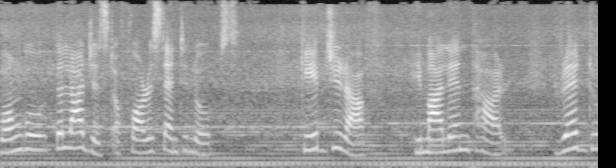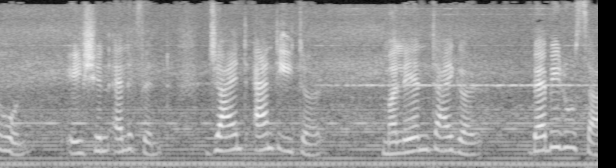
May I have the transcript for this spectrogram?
bongo, the largest of forest antelopes, Cape giraffe, Himalayan thar, red dhole, Asian elephant, giant anteater, Malayan tiger, babirusa,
